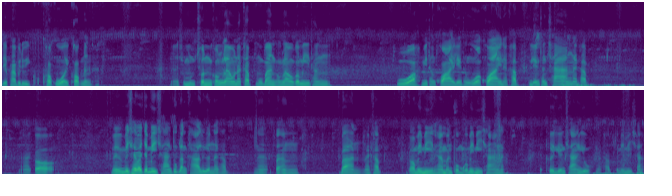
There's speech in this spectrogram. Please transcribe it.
เดี๋ยวพาไปดูอีกคอกวัวอีกคอกหนึ่งครับชุมชนของเรานะครับ หมู่บ้านของเราก็มีทั้งวัวมีทั้งควาย เลี้ยงทั้งวัวควายนะครับ เลี้ยงทั้งช้างนะครับก็ไม่ไม่ใช่ว่าจะมีช้างทุกหลังคาเรือนนะครับนะบางบ้านนะครับ ก็ไม่มีนะฮะเหมือนผมก็ไม่มีช้างนะเคยเลี้ยงช้างอยู่นะครับแต่ไม่มีช้าง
